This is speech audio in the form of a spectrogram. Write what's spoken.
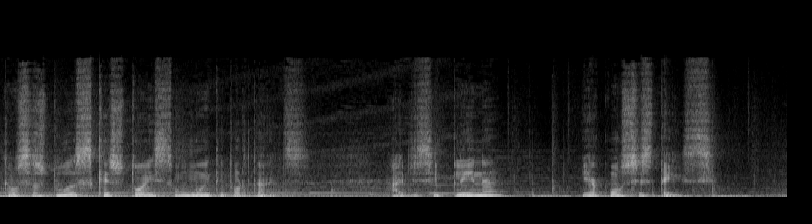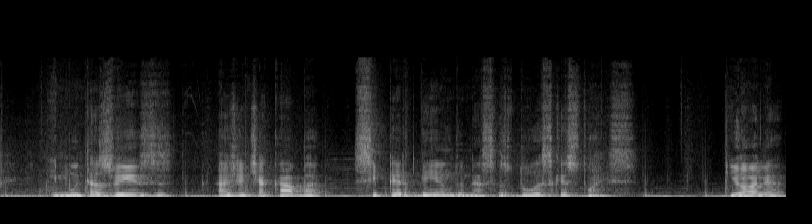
Então, essas duas questões são muito importantes: a disciplina e a consistência. E muitas vezes a gente acaba se perdendo nessas duas questões. E olha,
